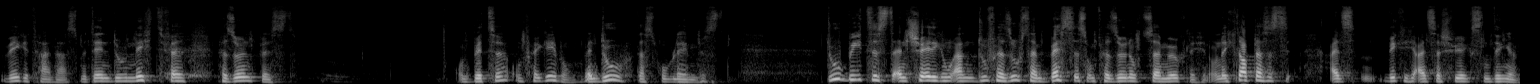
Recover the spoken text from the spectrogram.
wehgetan hast, mit denen du nicht versöhnt bist. Und bitte um Vergebung, wenn du das Problem bist. Du bietest Entschädigung an, du versuchst dein Bestes, um Versöhnung zu ermöglichen. Und ich glaube, das ist eins, wirklich eines der schwierigsten Dinge.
